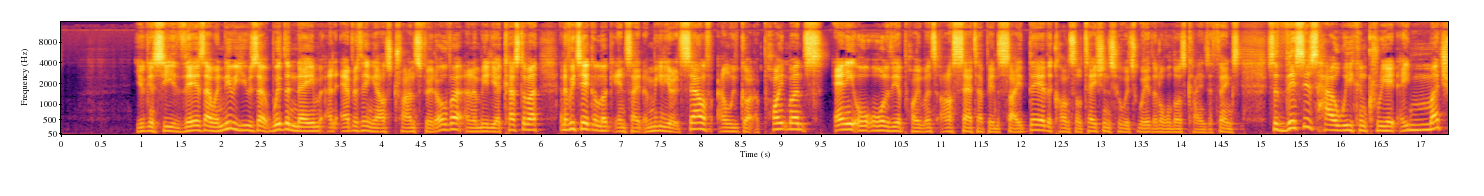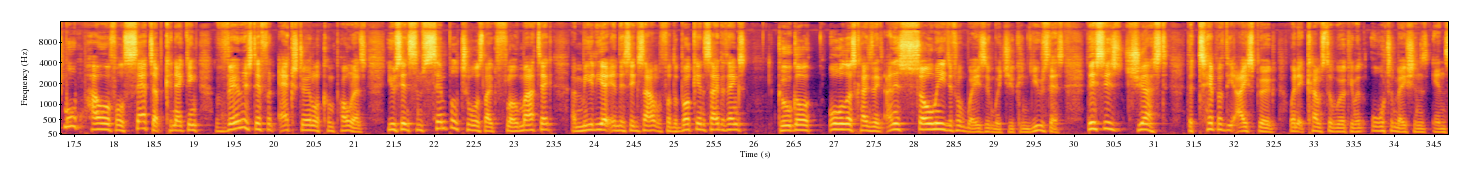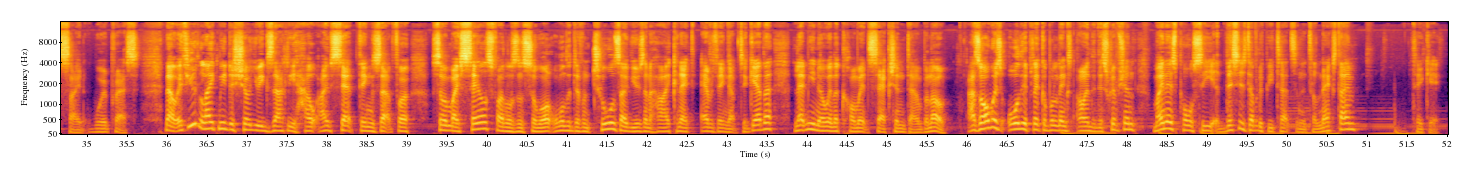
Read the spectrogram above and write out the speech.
you can see there's our new user with the name and everything else transferred over, an Amelia customer. And if we take a look inside Amelia itself and we've got appointments, any or all of the appointments are set up inside there, the consultations, who it's with, and all those kinds of things. So this is how we can create a much more powerful setup connecting various different external components using some simple tools like Flowmattic, Amelia in this example for the book inside of things, Google, all those kinds of things. And there's so many different ways in which you can use this. This is just the tip of the iceberg when it comes to working with automations inside WordPress. Now, if you'd like me to show you exactly how I've set things up for some of my sales funnels and so on, all the different tools I've used and how I connect everything up together, let me know in the comment section down below. As always, all the applicable links are in the description. My name is Paul C. This is WP Tuts, and until next time, take care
